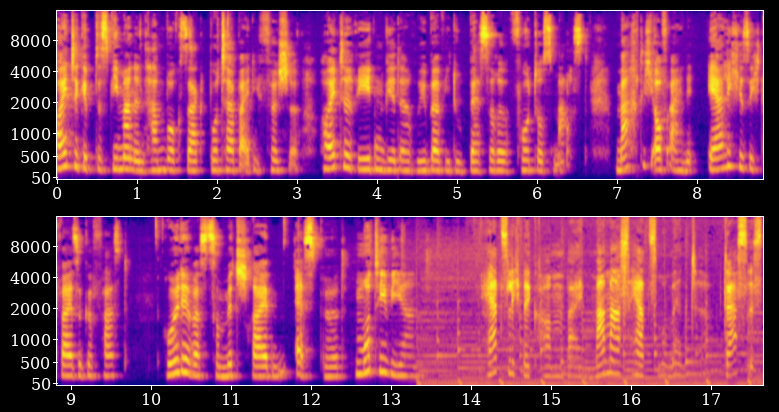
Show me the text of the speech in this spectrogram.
Heute gibt es, wie man in Hamburg sagt, Butter bei die Fische. Heute reden wir darüber, wie du bessere Fotos machst. Mach dich auf eine ehrliche Sichtweise gefasst. Hol dir was zum Mitschreiben. Es wird motivierend. Herzlich willkommen bei Mamas Herzmomente. Das ist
